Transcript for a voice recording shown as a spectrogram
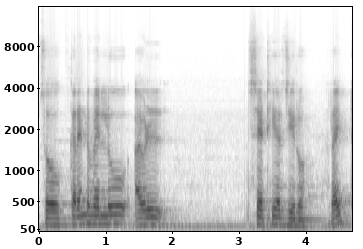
So current value I will set here 0 right?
